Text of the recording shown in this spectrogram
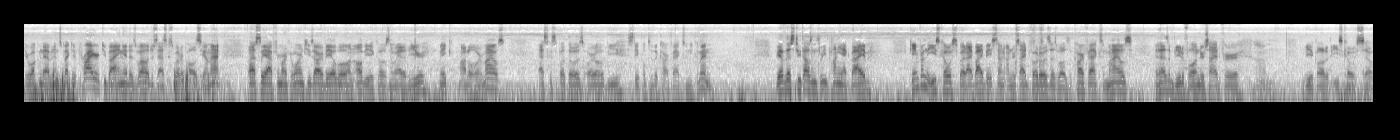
You're welcome to have it inspected prior to buying it as well. Just ask us about our policy on that. Lastly, aftermarket warranties are available on all vehicles no matter the year, make, model, or miles. Ask us about those or it'll be stapled to the Carfax when you come in. We have this 2003 Pontiac Vibe. Came from the East Coast, but I buy based on underside photos as well as the Carfax and miles. It has a beautiful underside for um, vehicle out of the East Coast. So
